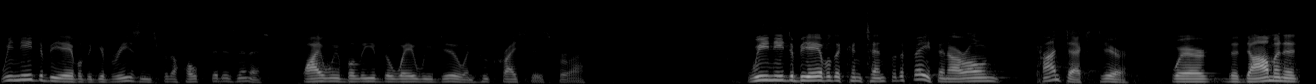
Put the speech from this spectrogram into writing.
We need to be able to give reasons for the hope that is in us, why we believe the way we do, and who Christ is for us. We need to be able to contend for the faith in our own context here, where the dominant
